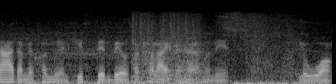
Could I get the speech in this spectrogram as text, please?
น่าจะไม่ค่อยเหมือนคริสเตียนเบลสักเท่าไหร่นะฮะวันนี้ล่วง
